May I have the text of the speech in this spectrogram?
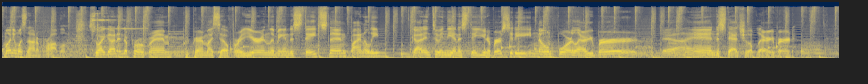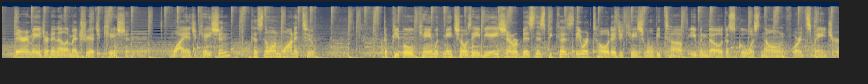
Money was not a problem. So I got in the program, preparing myself for a year and living in the States, then finally got into Indiana State University, known for Larry Bird uh, and the statue of Larry Bird. I majored in elementary education. Why education? Because no one wanted to. The people who came with me chose aviation or business because they were told education will be tough even though the school was known for its major.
